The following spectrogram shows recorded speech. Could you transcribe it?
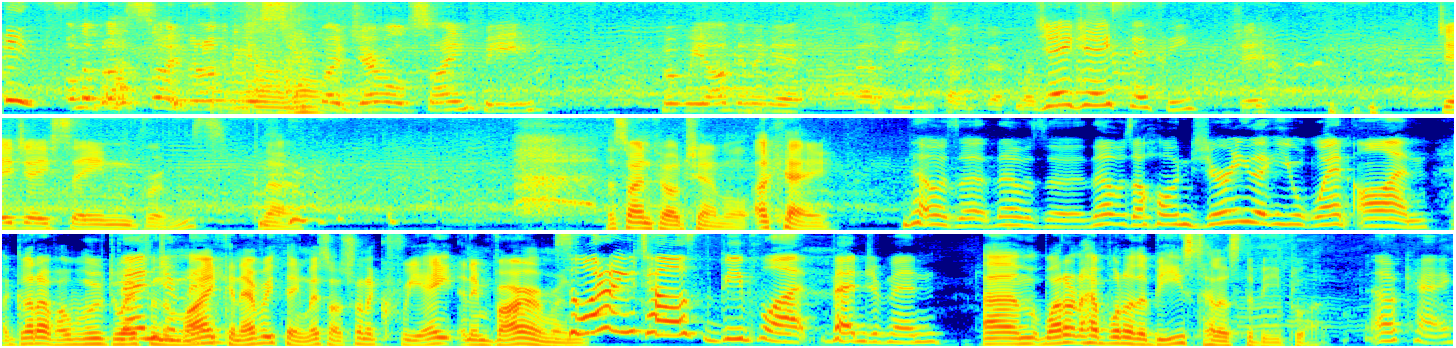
Bees! On the plus side, we're not going to get sued by Gerald Seinfeld, but we are going to get uh, beaten stung to death by JJ Siffy. J- JJ Sane Brooms. No. the Seinfeld channel. Okay. That was a that was a that was a whole journey that you went on. I got up, I moved away from Benjamin. the mic and everything. Listen, I was trying to create an environment. So why don't you tell us the B plot, Benjamin? um, why don't I have one of the bees tell us the bee plot? Okay.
